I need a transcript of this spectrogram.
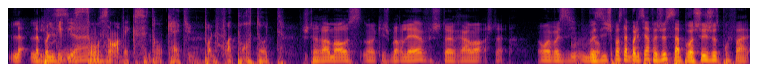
La, la et policière. finissons-en avec cette enquête une bonne fois pour toutes. Je te ramasse. Ok, je me relève. Je te ramasse. je te- Ouais, vas-y. Vas-y, je pense que la policière fait juste s'approcher juste pour faire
